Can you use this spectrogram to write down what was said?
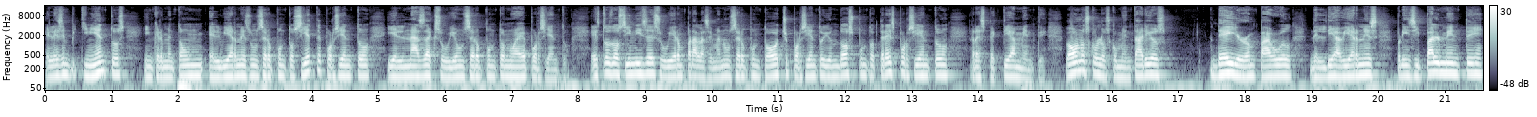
El SP 500 incrementó el viernes un 0.7% y el Nasdaq subió un 0.9%. Estos dos índices subieron para la semana un 0.8% y un 2.3% respectivamente. Vámonos con los comentarios de Jerome Powell del día viernes, principalmente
